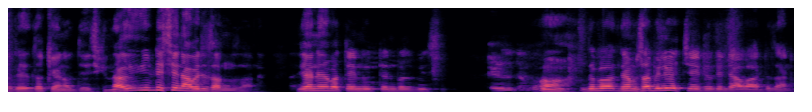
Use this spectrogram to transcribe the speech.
ഒരു ഇതൊക്കെയാണ് ഉദ്ദേശിക്കുന്നത്. അത് ഈ ഡിസൈൻ അവർ തന്നതാണ്. ഇത് ഞാൻ പത്ത് എണ്ണൂറ്റൻപത് പീസ്. ആ ഇതിപ്പോൾ നിയമസഭയിൽ വെച്ച് കഴിഞ്ഞാൽ ഇതിന്റെ അവാർഡ് ശരി.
